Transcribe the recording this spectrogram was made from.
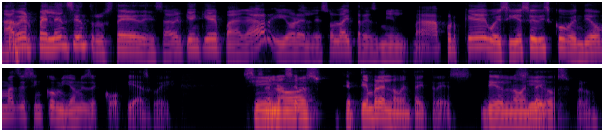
a ver, pelense entre ustedes, a ver quién quiere pagar y órale, solo hay tres mil. Ah, ¿por qué, güey? Si ese disco vendió más de 5 millones de copias, güey. Sí, no, es... Septiembre del 93, digo, el 92, perdón.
